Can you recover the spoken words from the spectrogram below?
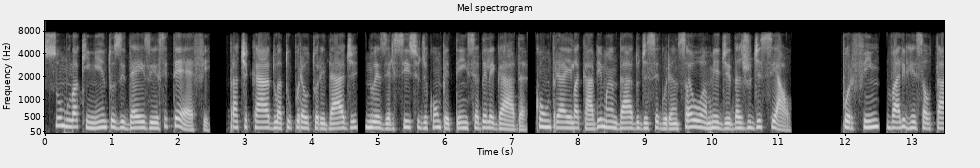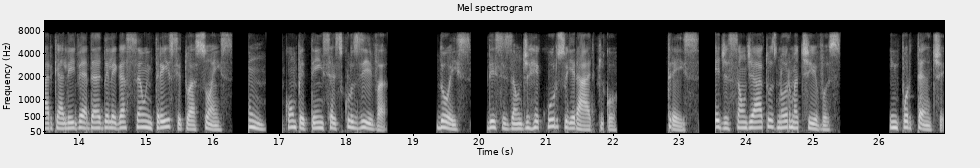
Súmula 510 STF. Praticado ato por autoridade, no exercício de competência delegada, contra ela cabe mandado de segurança ou a medida judicial. Por fim, vale ressaltar que a lei veda a delegação em três situações. 1. Competência exclusiva. 2. Decisão de recurso hierárquico. 3. Edição de atos normativos. Importante.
